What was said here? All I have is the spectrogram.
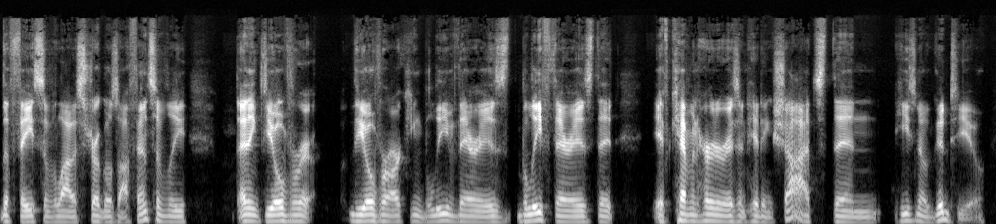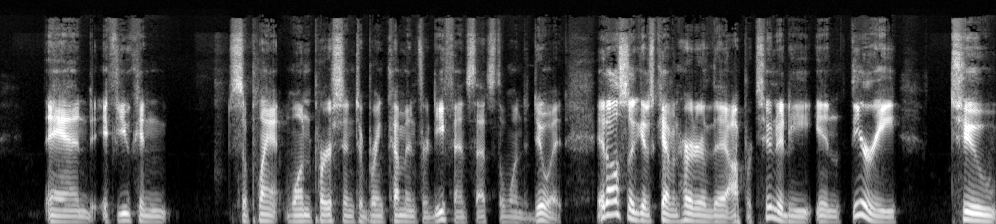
the face of a lot of struggles offensively, I think the over the overarching belief there is belief there is that if Kevin Huerter isn't hitting shots, then he's no good to you. And if you can supplant one person to bring come in for defense, that's the one to do it. It also gives Kevin Huerter the opportunity, in theory, to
